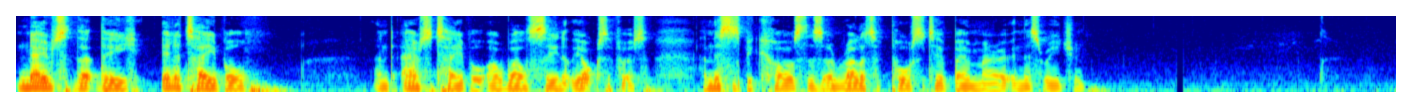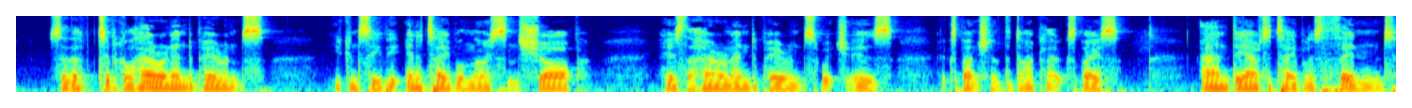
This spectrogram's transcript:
Note that the inner table and outer table are well seen at the occiput, and this is because there's a relative paucity of bone marrow in this region. So the typical hair on end appearance, you can see the inner table nice and sharp. Here's the hair on end appearance, which is expansion of the diploic space, and the outer table is thinned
